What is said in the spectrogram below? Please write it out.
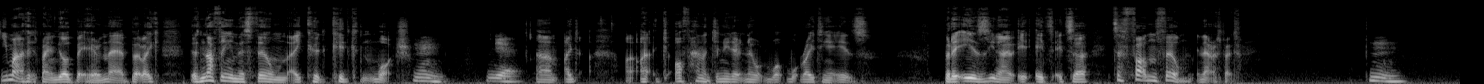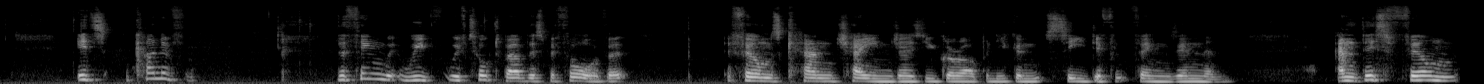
You might have explained the odd bit here and there, but like, there's nothing in this film that a kid kid couldn't watch. Mm. Yeah. Um, I, I, I offhand, I genuinely don't know what, what rating it is, but it is. You know, it, it's it's a it's a fun film in that respect. Hmm. It's kind of the thing we- we've we've talked about this before that films can change as you grow up and you can see different things in them. And this film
